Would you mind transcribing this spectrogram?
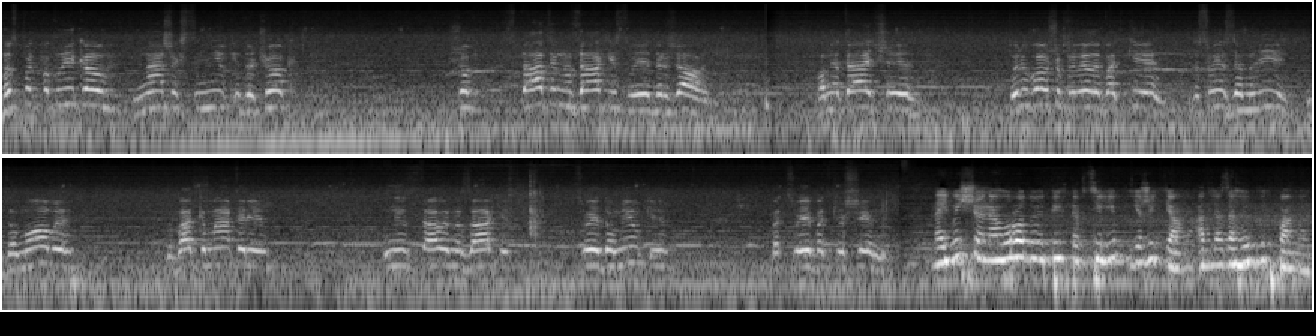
Господь покликав наших синів і дочок, щоб стати на захист своєї держави, пам'ятаючи ту любов, що привели батьки до своєї землі, до мови, до батька матері, вони стали на захист своєї домівки, своєї батьківщини. Найвищою нагородою тих, хто вцілів, є життя, а для загиблих пам'ять.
